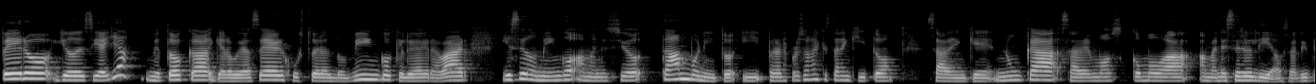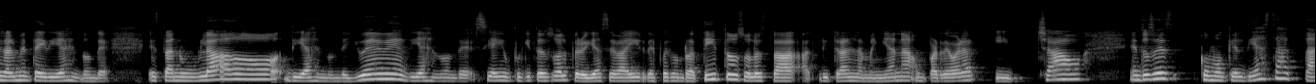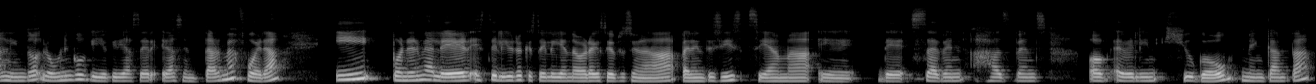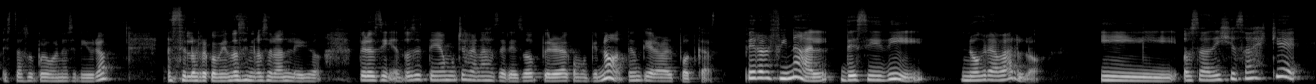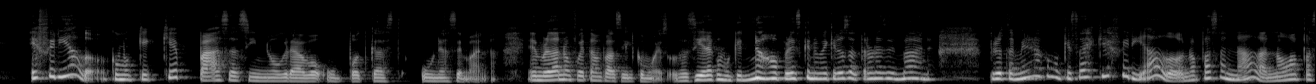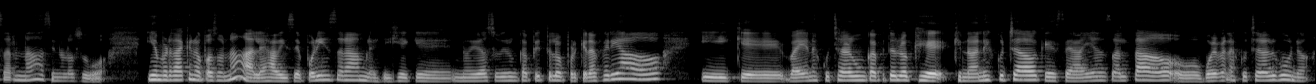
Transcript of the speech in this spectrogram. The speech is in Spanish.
Pero yo decía, ya, me toca, ya lo voy a hacer, justo era el domingo que lo iba a grabar y ese domingo amaneció tan bonito y para las personas que están en Quito saben que nunca sabemos cómo va a amanecer el día, o sea, literalmente hay días en donde está nublado, días en donde llueve, días en donde sí hay un poquito de sol, pero ya se va a ir después de un ratito, solo está literal en la mañana un par de horas y chao. Entonces, como que el día está tan lindo, lo único que yo quería hacer era sentarme afuera y ponerme a leer este libro que estoy leyendo ahora, que estoy obsesionada, paréntesis, se llama eh, The Seven Husbands of Evelyn Hugo. Me encanta, está súper bueno ese libro. Se los recomiendo si no se lo han leído. Pero sí, entonces tenía muchas ganas de hacer eso, pero era como que no, tengo que grabar el podcast. Pero al final decidí no grabarlo. Y, o sea, dije, ¿sabes qué? Es feriado. Como que, ¿qué pasa si no grabo un podcast una semana. En verdad no fue tan fácil como eso. O sea, sí era como que, no, pero es que no me quiero saltar una semana. Pero también era como que, ¿sabes qué? Es feriado, no pasa nada, no va a pasar nada si no lo subo. Y en verdad que no pasó nada. Les avisé por Instagram, les dije que no iba a subir un capítulo porque era feriado y que vayan a escuchar algún capítulo que, que no han escuchado, que se hayan saltado o vuelvan a escuchar alguno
